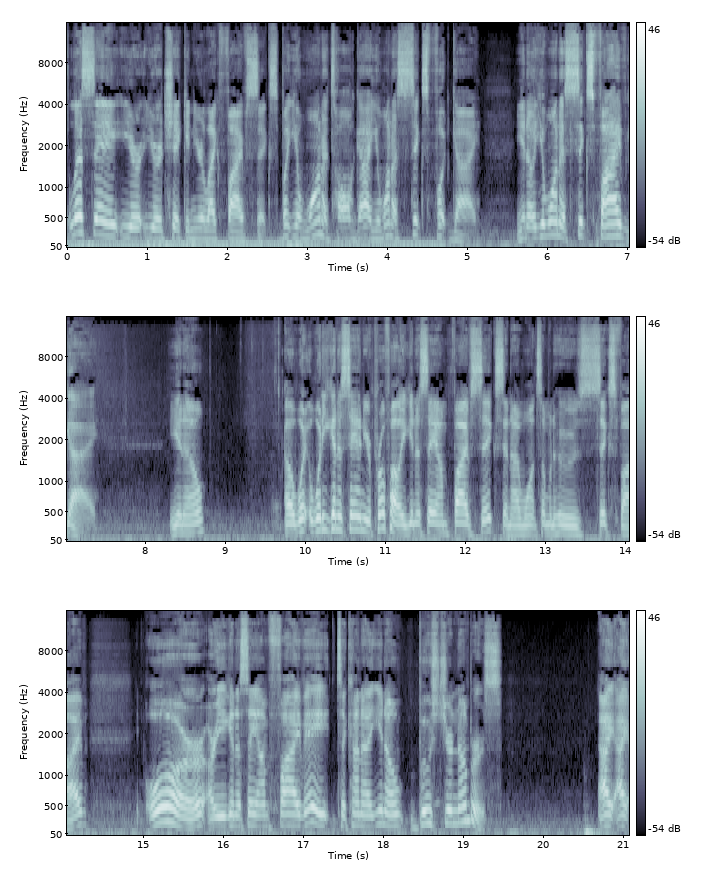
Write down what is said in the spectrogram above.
let's say you're you're a chicken, you're like five six, but you want a tall guy. You want a six foot guy. You know, you want a six five guy. You know, uh, what what are you to say on your profile? Are you to say I'm five six and I want someone who's six five, or are you to say I'm five eight to kind of you know boost your numbers? I, I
